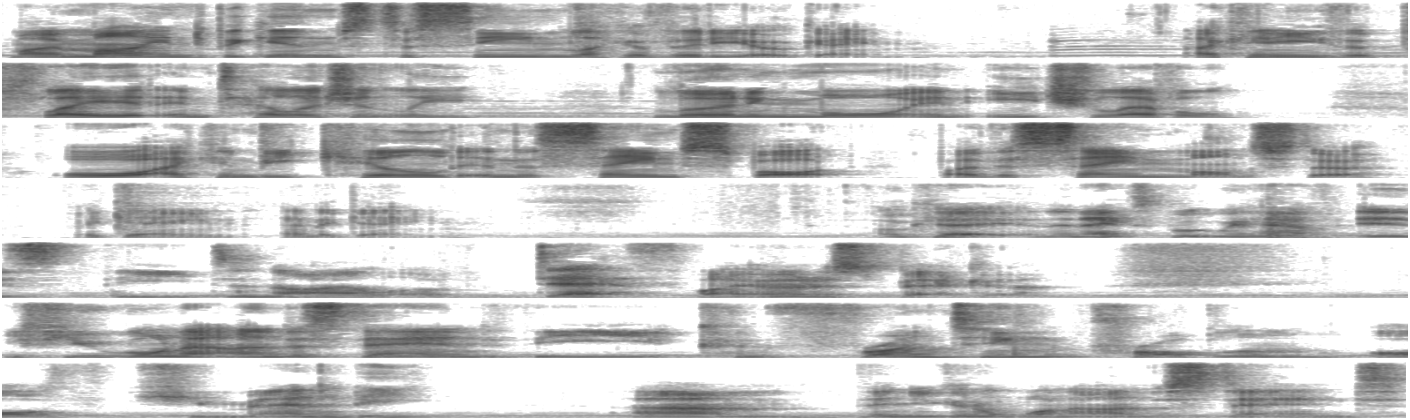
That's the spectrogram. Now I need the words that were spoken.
My mind begins to seem like a video game. I can either play it intelligently, learning more in each level, or I can be killed in the same spot by the same monster again and again. Okay, and the next book we have is The Denial of Death by Ernest Becker. If you want to understand the confronting problem of humanity, um, then you're going to want to understand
